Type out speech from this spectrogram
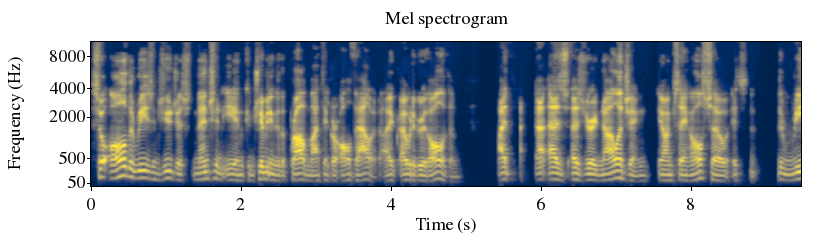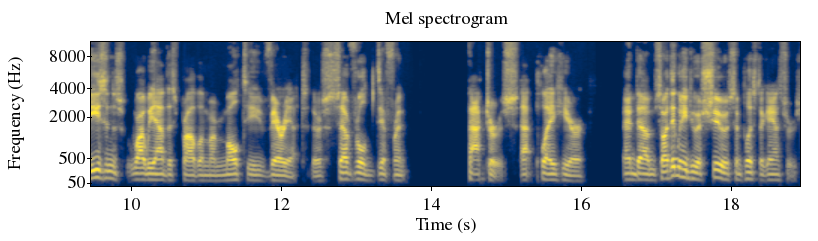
so all the reasons you just mentioned, Ian, contributing to the problem, I think are all valid. I, I would agree with all of them. I, as as you're acknowledging, you know, I'm saying also it's the reasons why we have this problem are multivariate. There are several different factors at play here and um, so I think we need to eschew simplistic answers.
